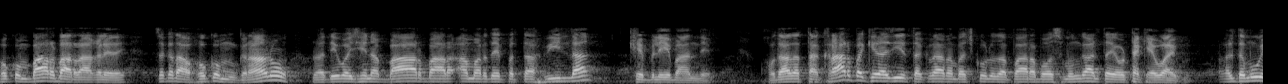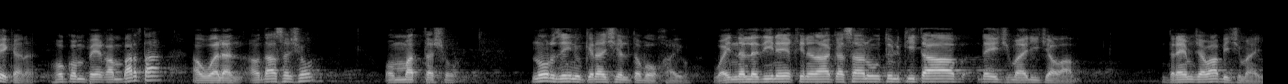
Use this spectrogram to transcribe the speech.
حکم بار بار راغلی دی ځکه دا حکم ګرانو نو دی وجنه بار بار امر دی په تحویل دا قبله باندې خدا دا تکرار پکې راځي تکرار نه بچکولو د پاره به اوس مونږال ته یو ټکی وایو هلته مو وکنه حکم پیغمبر ته اولا او دا څه شو امت ته شو نور زینو کې راشي هلته بو خایو وان الذين يقيننا كسانو تل کتاب د اجمالی جواب دریم جواب اجماعي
